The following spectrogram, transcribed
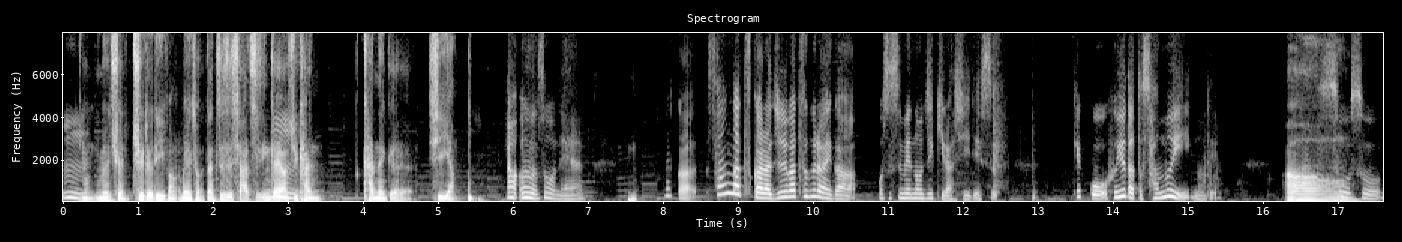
うん。嗯，你们选去的地方没错，但只是下次应该要去嗯看、看那个夕阳。あうんそうね、うんなんか3月から10月ぐらいがおすすめの時期らしいです結構冬だと寒いので、啊，そうそう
